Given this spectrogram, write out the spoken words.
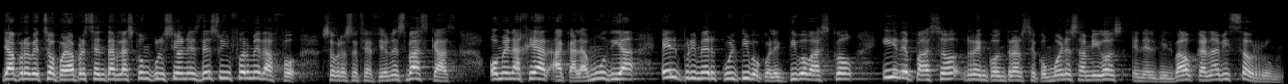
y aprovechó para presentar las conclusiones de su informe DAFO sobre asociaciones vascas, homenajear a Calamudia, el primer cultivo colectivo vasco y de paso reencontrarse con buenos amigos en el Bilbao Cannabis Showroom.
